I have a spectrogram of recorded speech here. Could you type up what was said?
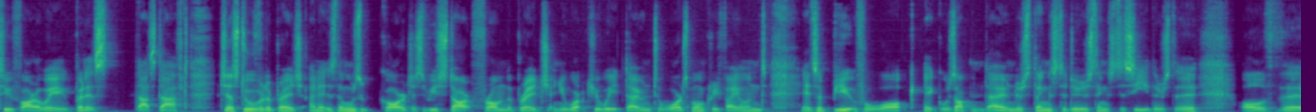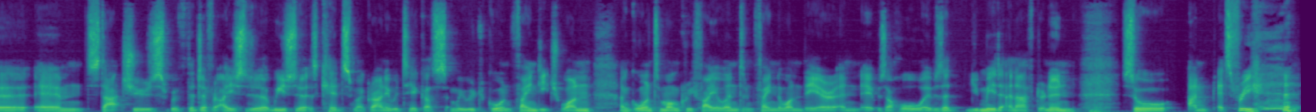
too far away but it's that's daft just over the bridge and it is the most gorgeous. If you start from the bridge and you work your way down towards Moncreiffe Island it's a beautiful walk. It goes up and down. There's things to do. There's things to see. There's the all of the um, statues with the different i used to do that we used to do it as kids. My granny would take us and we would go and find each one and go onto Moncreiffe Island and find the one there. And it was a whole it was a you made it an afternoon. So and it's free.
